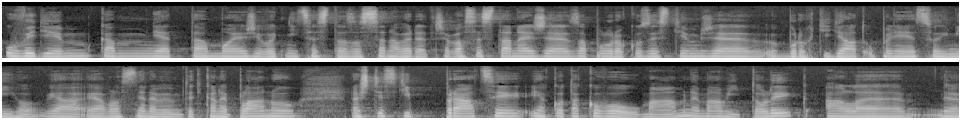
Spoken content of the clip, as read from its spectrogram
uvidím, kam mě ta moje životní cesta zase navede. Třeba se stane, že za půl roku zjistím, že budu chtít dělat úplně něco jiného. Já, já vlastně nevím, teďka neplánuju. Naštěstí práci jako takovou mám, nemám jí tolik, ale e,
